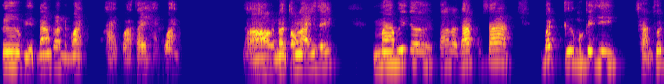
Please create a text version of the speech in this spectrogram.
từ Việt Nam ra nước ngoài, phải qua tay hải quan. Đó, nói tóm lại như thế. Mà bây giờ ta là đa quốc gia bất cứ một cái gì sản xuất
